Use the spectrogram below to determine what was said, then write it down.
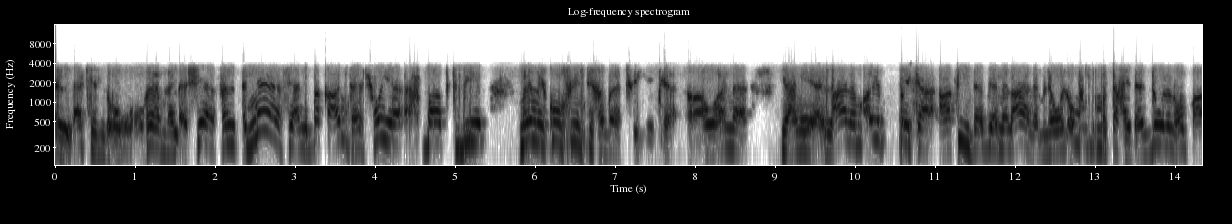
الأكل وغيره من الأشياء. فالناس يعني بقى عندها شوية أحباط كبير من يكون في انتخابات في ليبيا أو أن يعني العالم أيضا عقيدة بأن العالم اللي هو الأمم المتحدة الدول العظمى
